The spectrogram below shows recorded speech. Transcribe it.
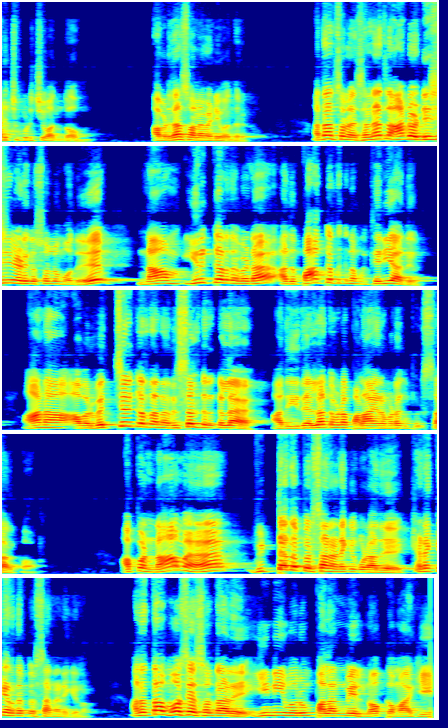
அடிச்சு பிடிச்சி வந்தோம். அப்படி தான் சொல்ல வேண்டி வந்திருக்கும் அதான் சொல்கிறேன் சில நேரத்தில் ஆண்டவர் டிசிஷன் எடுக்க சொல்லும்போது நாம் இருக்கிறத விட அது பார்க்கறதுக்கு நமக்கு தெரியாது. ஆனால் அவர் வச்சிருக்கிறதான ரிசல்ட் இருக்குல்ல அது இது எல்லாத்த விட பலாயிரம் மடங்கு பெருசாக இருக்கும். அப்போ நாம் விட்டதை பெருசாக நினைக்கக்கூடாது கிடைக்கிறத பெருசாக நினைக்கணும். அதைத்தான் மோசே சொல்கிறாரு இனி வரும் பலன் மேல் நோக்கமாகி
